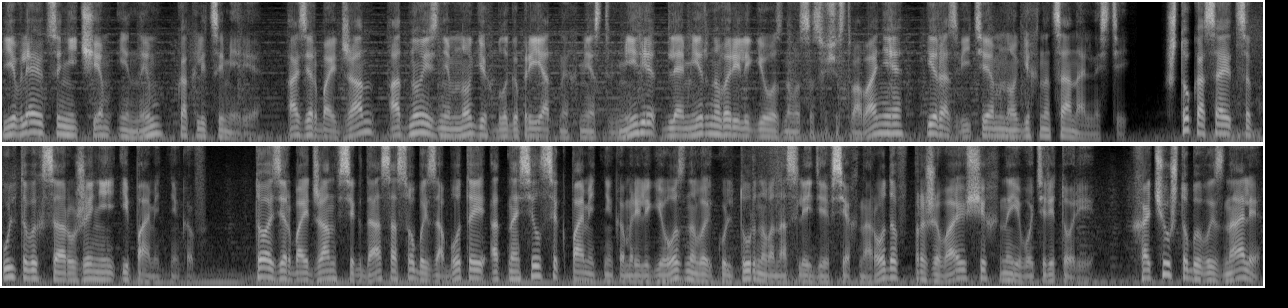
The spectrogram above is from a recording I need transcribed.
являются ничем иным, как лицемерие. Азербайджан – одно из немногих благоприятных мест в мире для мирного религиозного сосуществования и развития многих национальностей. Что касается культовых сооружений и памятников – то Азербайджан всегда с особой заботой относился к памятникам религиозного и культурного наследия всех народов, проживающих на его территории. Хочу, чтобы вы знали,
